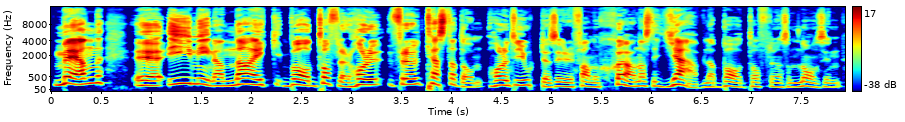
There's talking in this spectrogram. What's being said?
men eh, i mina Nike badtofflor, har du för övrigt testat dem, har du inte gjort det så är det fan de skönaste jävla badtofflorna som någonsin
